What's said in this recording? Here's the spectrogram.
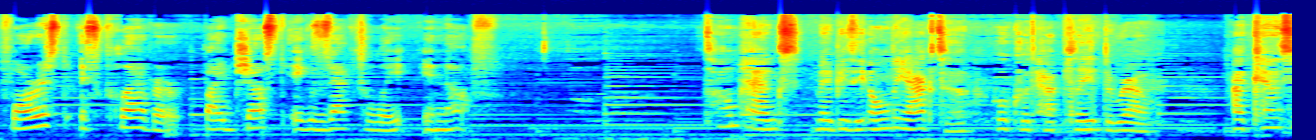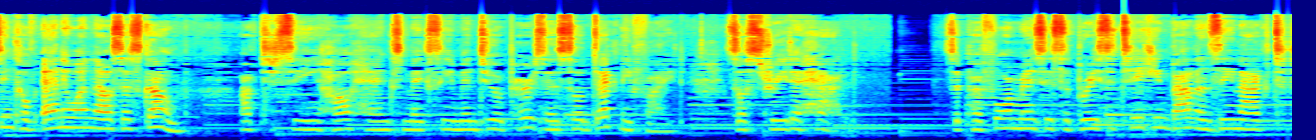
Forrest is clever by just exactly enough. Tom Hanks may be the only actor who could have played the role. I can't think of anyone else as Gump after seeing how Hanks makes him into a person so dignified, so straight ahead. The performance is a breathtaking balancing act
